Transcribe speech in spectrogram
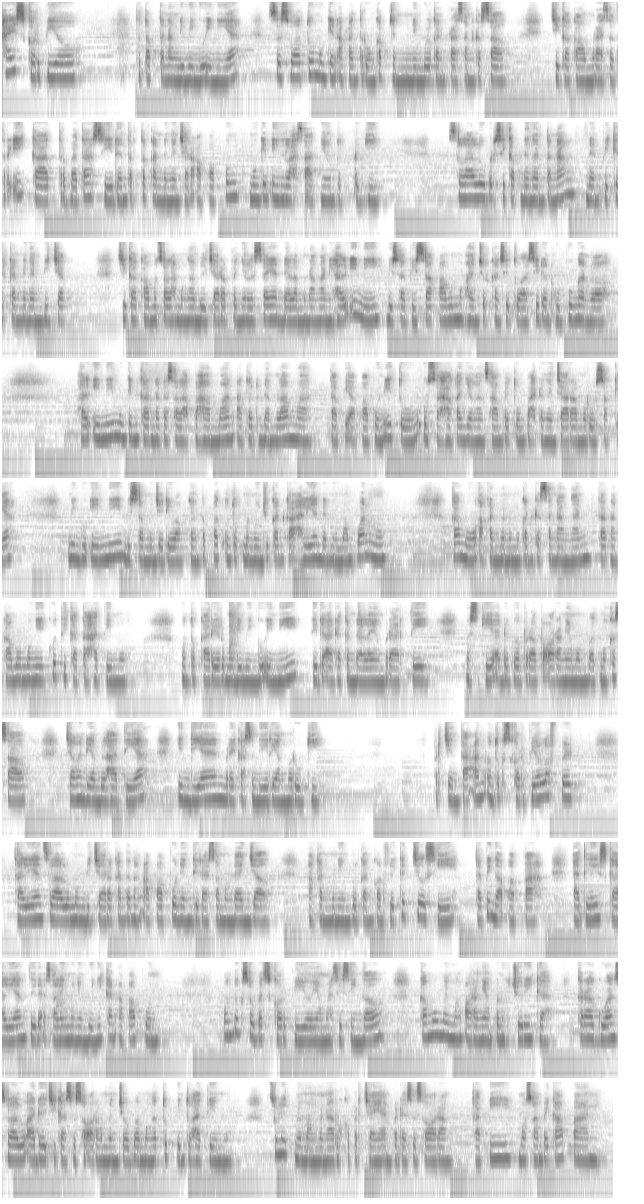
Hai Scorpio, tetap tenang di minggu ini ya. Sesuatu mungkin akan terungkap dan menimbulkan perasaan kesal. Jika kamu merasa terikat, terbatasi, dan tertekan dengan cara apa pun, mungkin inilah saatnya untuk pergi. Selalu bersikap dengan tenang dan pikirkan dengan bijak. Jika kamu salah mengambil cara penyelesaian dalam menangani hal ini, bisa-bisa kamu menghancurkan situasi dan hubungan loh. Hal ini mungkin karena kesalahpahaman atau dendam lama, tapi apa pun itu, usahakan jangan sampai tumpah dengan cara merusak ya minggu ini bisa menjadi waktu yang tepat untuk menunjukkan keahlian dan kemampuanmu. Kamu akan menemukan kesenangan karena kamu mengikuti kata hatimu. Untuk karirmu di minggu ini, tidak ada kendala yang berarti, meski ada beberapa orang yang membuatmu kesal. Jangan diambil hati ya, Indian mereka sendiri yang merugi. Percintaan untuk Scorpio Lovebird Kalian selalu membicarakan tentang apa pun yang dirasa mengganjal. Akan menimbulkan konflik kecil sih, tapi nggak apa-apa. At least kalian tidak saling menyembunyikan apa pun. Untuk sobat Scorpio yang masih single, kamu memang orang yang penuh curiga. Keraguan selalu ada jika seseorang mencoba mengetuk pintu hatimu. Sulit memang menaruh kepercayaan pada seseorang, tapi mau sampai kapan?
